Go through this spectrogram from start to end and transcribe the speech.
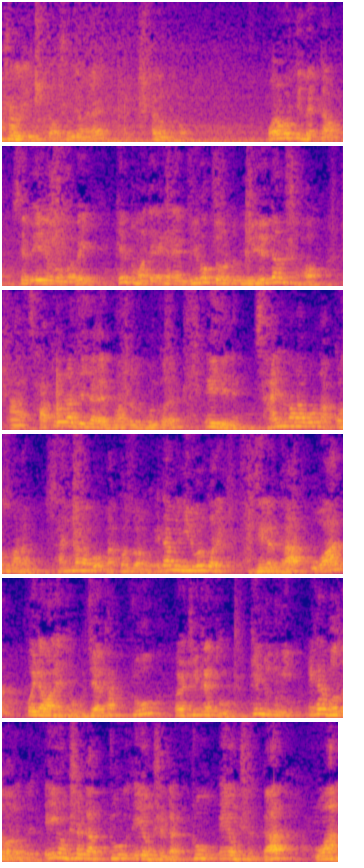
আশা করি বুঝতে অসুবিধা হয় না এবং পরবর্তী ম্যাথটাও সেম এইরকম কিন্তু তোমাদের এখানে বিভক্ত টার্ম সহ। আর ছাত্ররা যে জায়গায় ভাবে ভুল করে, এই দিনে সাইন বানাবো না কস বানাবো? সাইন বানাবো না কস বানাবো? এটা আমি নির্ভর করে যেটার ঘাত ওয়ান, ওইটা বানাইতে হবে। যে ঘাত টু ওটা ঠিক রাখতে হবে। কিন্তু তুমি এখানে বলতে পারো এই অংশের ঘাত টু, এই অংশের ঘাত টু, এই অংশের ঘাত ওয়ান।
